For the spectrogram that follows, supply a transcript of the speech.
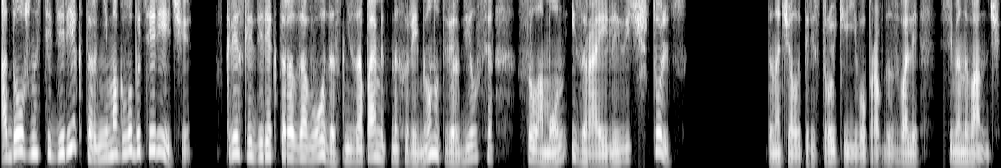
О должности директора не могло быть и речи. В кресле директора завода с незапамятных времен утвердился Соломон Израилевич Штольц. До начала перестройки его, правда, звали Семен Иванович,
